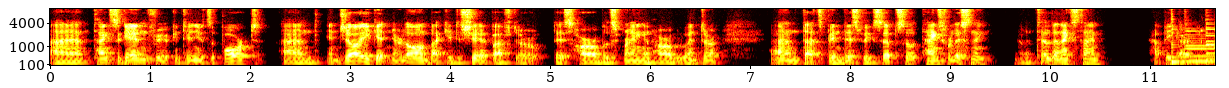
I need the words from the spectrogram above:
Uh, thanks again for your continued support, and enjoy getting your lawn back into shape after this horrible spring and horrible winter. And that's been this week's episode. Thanks for listening, and until the next time, happy gardening.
